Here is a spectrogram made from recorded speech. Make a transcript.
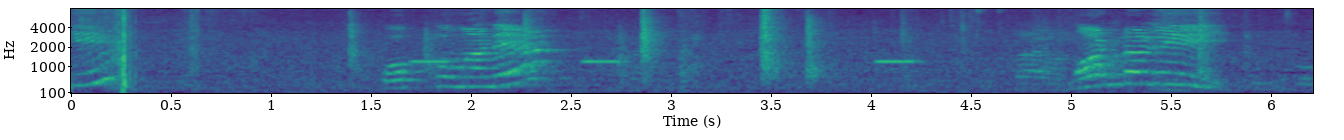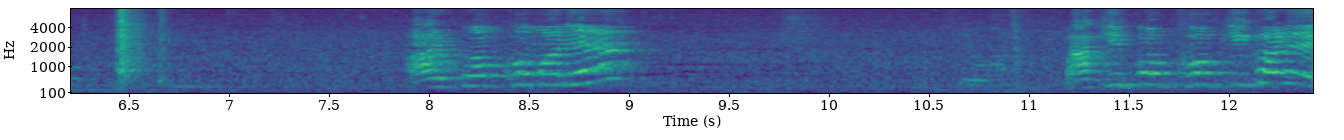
কি? পক্ষ মানে মন্ডলী আর পক্ষ মানে পাখি পক্ষ কি করে?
